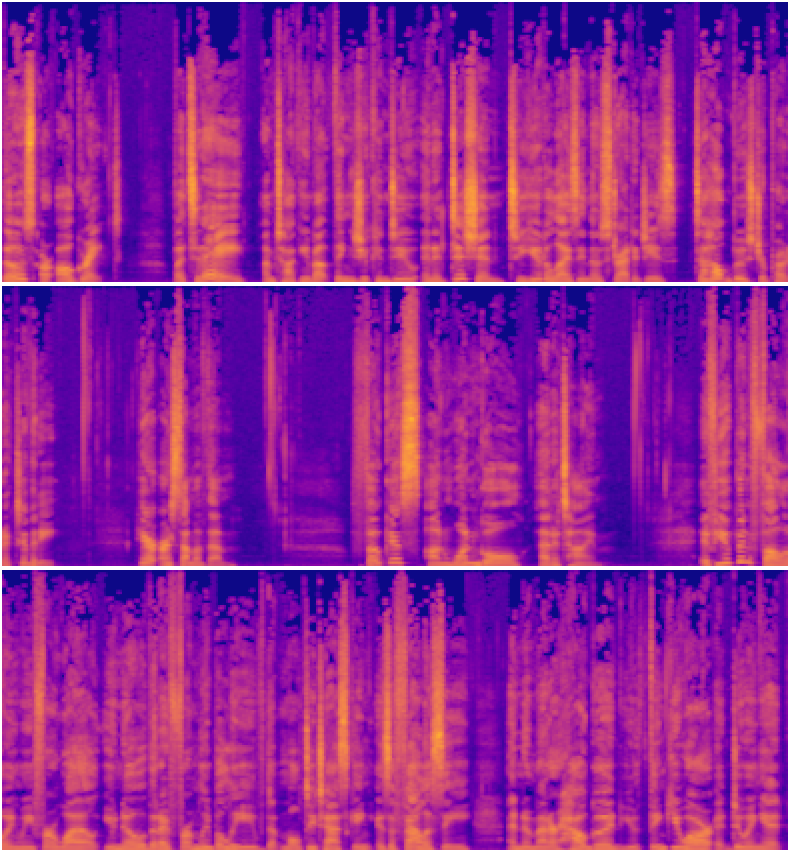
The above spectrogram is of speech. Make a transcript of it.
Those are all great. But today, I'm talking about things you can do in addition to utilizing those strategies to help boost your productivity. Here are some of them. Focus on one goal at a time. If you've been following me for a while, you know that I firmly believe that multitasking is a fallacy, and no matter how good you think you are at doing it,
